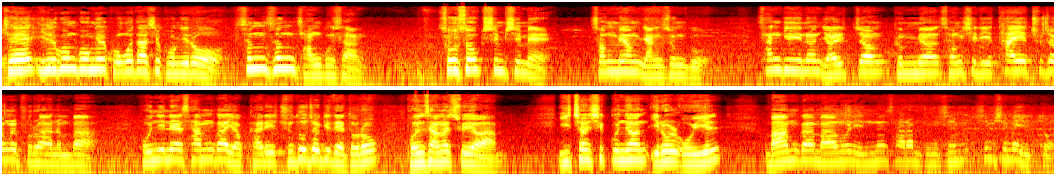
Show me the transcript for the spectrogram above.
제1001 05-02로 승승장구상. 소속 심심해. 성명 양승구 상기인은 열정, 근면, 성실히 타의 추정을 불허하는 바 본인의 삶과 역할이 주도적이 되도록 본상을 수여함. 2019년 1월 5일 마음과 마음을 잇는 사람 중심 심심의 일동.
